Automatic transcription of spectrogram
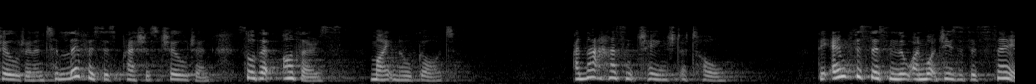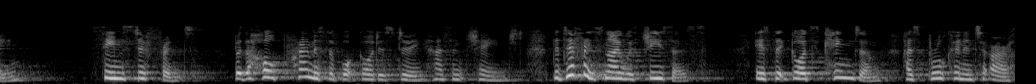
children and to live as his precious children so that others might know God. And that hasn't changed at all. The emphasis on what Jesus is saying seems different, but the whole premise of what God is doing hasn't changed. The difference now with Jesus is that God's kingdom has broken into earth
